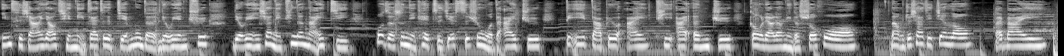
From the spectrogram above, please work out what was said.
因此，想要邀请你在这个节目的留言区留言一下你听的哪一集，或者是你可以直接私讯我的 IG D E W I T I N G，跟我聊聊你的收获哦。那我们就下集见喽，拜拜。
